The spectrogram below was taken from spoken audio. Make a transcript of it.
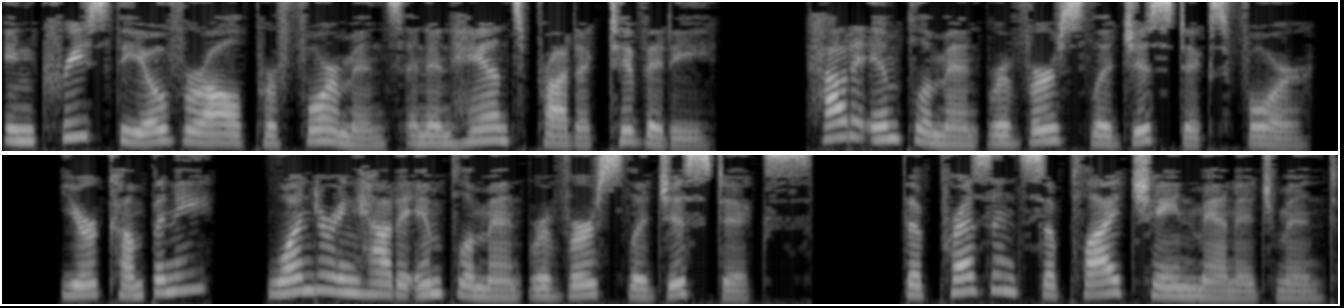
increase the overall performance and enhance productivity. How to implement reverse logistics for your company? Wondering how to implement reverse logistics? The present supply chain management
